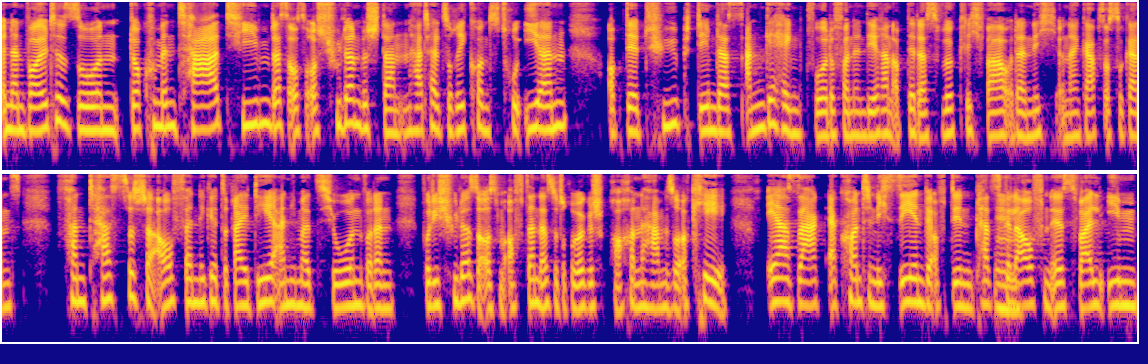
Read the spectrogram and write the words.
Und dann wollte so ein Dokumentarteam, das aus, aus Schülern bestanden hat, halt so rekonstruieren, ob der Typ, dem das angehängt wurde von den Lehrern, ob der das wirklich war oder nicht. Und dann gab es auch so ganz fantastische, aufwendige 3D-Animationen, wo dann, wo die Schüler so aus dem Off dann da so drüber gesprochen haben, so, okay, er sagt, er konnte nicht sehen, wer auf den Platz mhm. gelaufen ist, weil ihm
